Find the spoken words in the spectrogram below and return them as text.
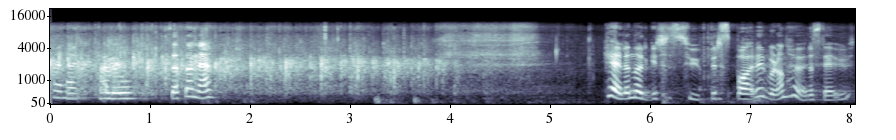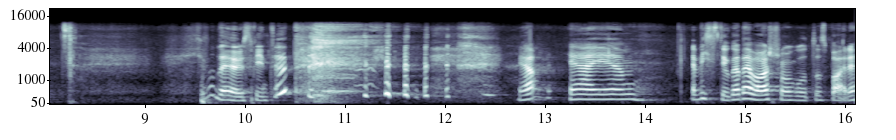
Hei, hei. Hallo. Sett deg ned. Hele Norges supersparer, hvordan høres det ut? Jo, det høres fint ut. ja, jeg, eh, jeg visste jo ikke at jeg var så god til å spare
